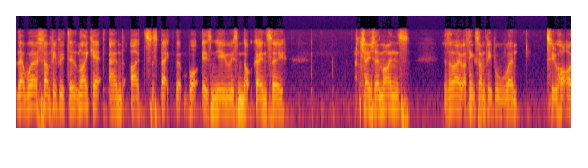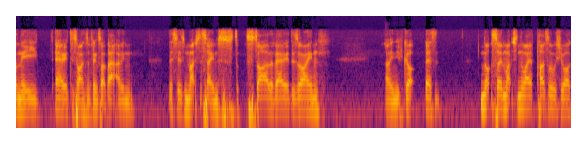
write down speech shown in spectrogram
there were some people who didn't like it, and I suspect that what is new is not going to change their minds. As although I think some people weren't too hot on the area designs and things like that. I mean, this is much the same st- style of area design. I mean, you've got there's not so much in the way of puzzles. You are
